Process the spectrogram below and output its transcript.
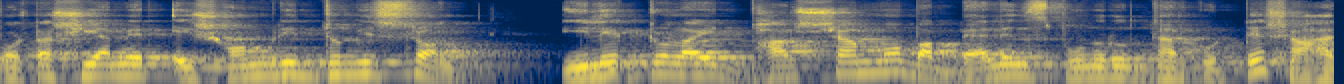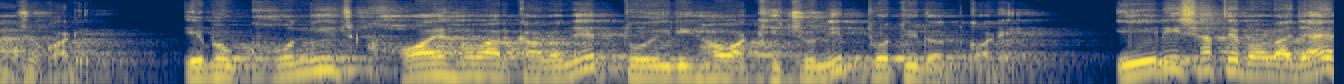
পটাশিয়ামের এই সমৃদ্ধ মিশ্রণ ইলেকট্রোলাইট ভারসাম্য বা ব্যালেন্স পুনরুদ্ধার করতে সাহায্য করে এবং খনিজ ক্ষয় হওয়ার কারণে তৈরি হওয়া খিচুনি প্রতিরোধ করে। এরই সাথে বলা যায়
